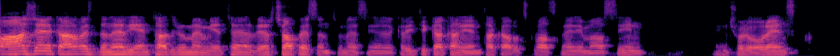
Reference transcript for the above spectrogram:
պահանջները կարող ես դնել ենթադրում եմ, եթե վերջապես ընդունես քրիտիկական ենթակառուցվածքների մասին ինչ որ օրենսք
